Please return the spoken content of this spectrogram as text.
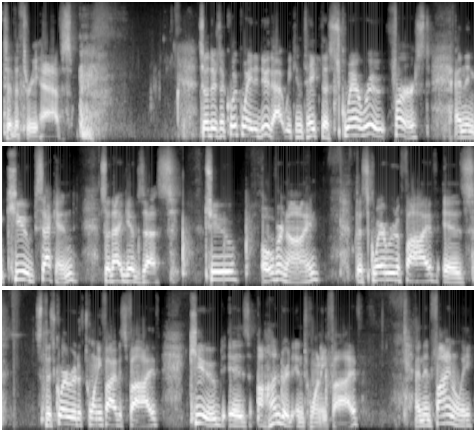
to the 3 halves. So there's a quick way to do that. We can take the square root first and then cube second. So that gives us 2 over 9. The square root of 5 is, so the square root of 25 is 5. Cubed is 125. And then finally,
